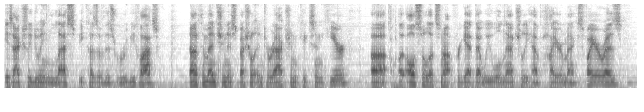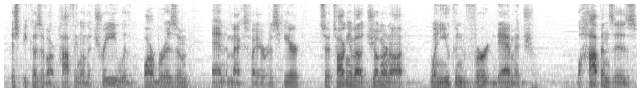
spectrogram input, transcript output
is actually doing less because of this Ruby Flask. Not to mention a special interaction kicks in here uh, also, let's not forget that we will naturally have higher max fire res just because of our pathing on the tree with barbarism and max fire res here. So talking about Juggernaut, when you convert damage, what happens is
